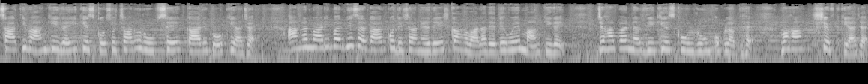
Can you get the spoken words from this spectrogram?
साथ ही मांग की गई कि इसको सुचारू रूप से कार्य को किया जाए। आंगनबाड़ी पर भी सरकार को दिशा निर्देश का हवाला देते हुए मांग की गई, जहाँ पर नजदीकी स्कूल रूम उपलब्ध है। वहाँ शिफ्ट किया जाए।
